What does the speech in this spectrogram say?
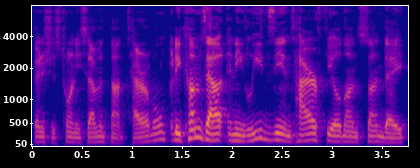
finishes 27th, not terrible. But he comes out and he leads the entire field on Sunday.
